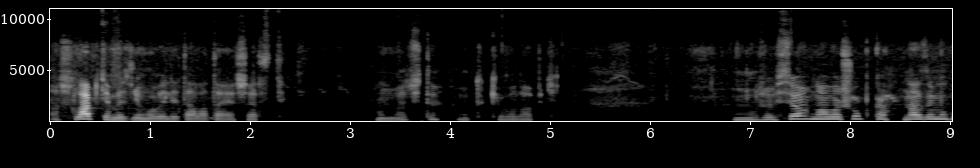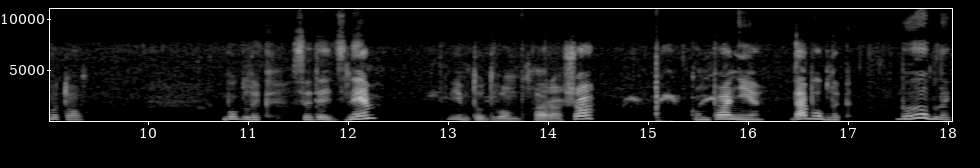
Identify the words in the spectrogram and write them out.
Аж лаптями з нього вилітала тая шерсть. Вон, бачите, от лапті. Ну, Вже все, нова шубка на зиму готов. Бублик сидить з ним. Їм тут двом. Хорошо. Компанія. Да, Бублик? Бублик.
